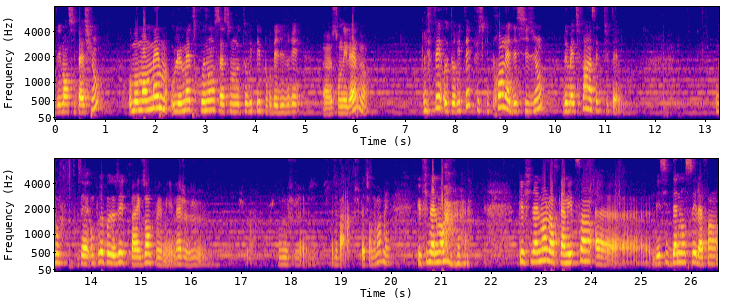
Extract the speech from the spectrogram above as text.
d'émancipation, au moment même où le maître renonce à son autorité pour délivrer euh, son élève, il fait autorité puisqu'il prend la décision de mettre fin à cette tutelle. Donc, on pourrait poser, par exemple, mais là, je ne sais pas, je suis pas sûre de moi, mais que finalement, que finalement, lorsqu'un médecin euh, décide d'annoncer la fin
